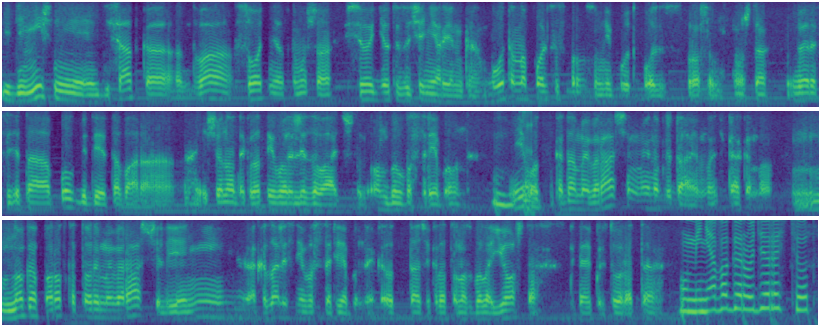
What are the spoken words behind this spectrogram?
единичные, десятка, два, сотни, потому что все идет изучение рынка. Будет оно пользоваться спросом, не будет пользоваться спросом. Потому что вырастить это полбеды товара, а еще надо когда-то его реализовать, чтобы он был востребован. Mm-hmm. И вот когда мы выращиваем, мы наблюдаем, знаете, как оно. Много пород, которые мы выращивали, они оказались невостребованы. Даже когда-то у нас была ёшта, такая культура-то. У меня в огороде растет.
